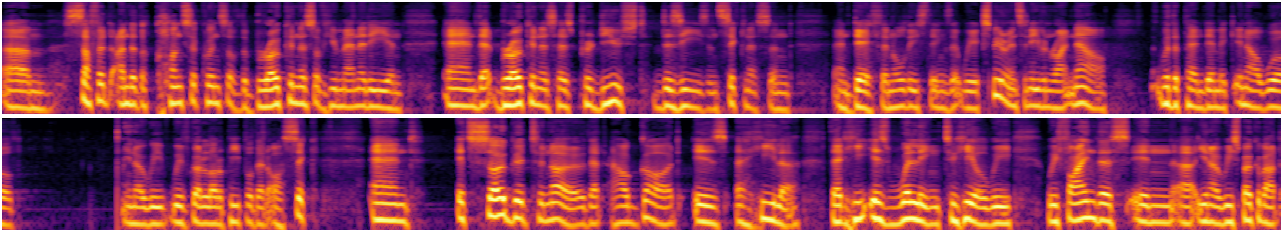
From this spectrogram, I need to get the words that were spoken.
um, suffered under the consequence of the brokenness of humanity, and, and that brokenness has produced disease and sickness and and death and all these things that we experience, and even right now with the pandemic in our world. You know, we've, we've got a lot of people that are sick, and it's so good to know that our God is a healer, that He is willing to heal. We, we find this in, uh, you know, we spoke about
